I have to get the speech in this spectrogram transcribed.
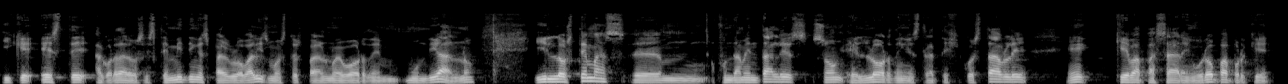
y que este, acordaros, este meeting es para el globalismo, esto es para el nuevo orden mundial, ¿no? Y los temas eh, fundamentales son el orden estratégico estable, eh, qué va a pasar en Europa, porque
